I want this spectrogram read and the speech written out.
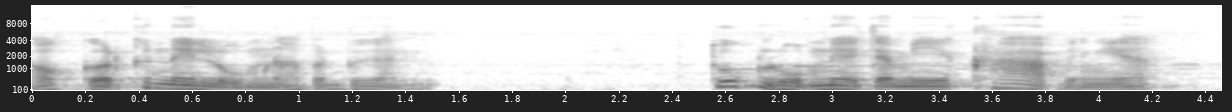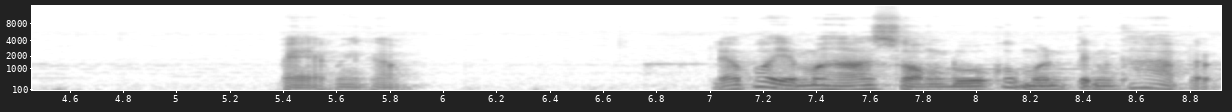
เขาเกิดขึ้นในหลุมนะเพื่อนๆ ทุกหลุมเนี่ยจะมีคราบอย่างเงี้ยแปลกไหมครับ แล้วพออย่ามาหาส่องดูก็เหมือนเป็นคราบแบบ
